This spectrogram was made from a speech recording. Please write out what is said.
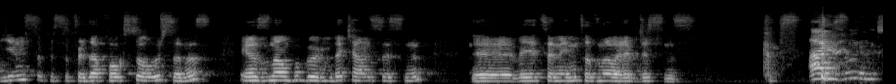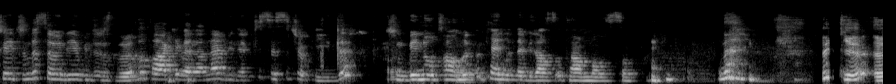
20.00'da Fox'ta olursanız en azından bu bölümde kendi sesinin e, ve yeteneğinin tadına varabilirsiniz. Kıps. Aynısını Melikşah için de söyleyebiliriz bu arada. Takip edenler bilir ki sesi çok iyidir. Şimdi beni utandırdı. Kendin de biraz utanmalısın. Peki e,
